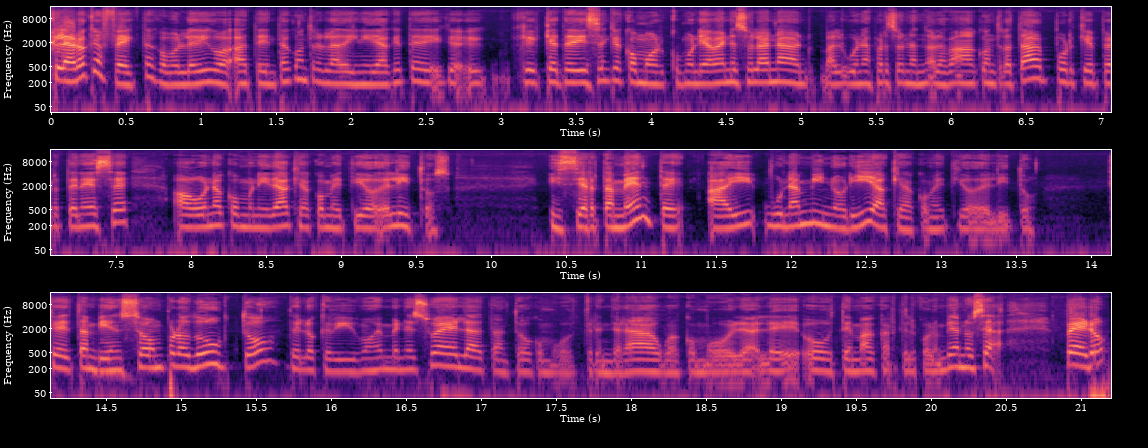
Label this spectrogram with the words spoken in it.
Claro que afecta, como le digo, atenta contra la dignidad que te, que, que- te dicen que como comunidad venezolana algunas personas no las van a contratar porque pertenece a una comunidad que ha cometido delitos. Y ciertamente hay una minoría que ha cometido delitos, que también son producto de lo que vivimos en Venezuela, tanto como Tren de Aragua, como la- le- o tema cartel colombiano, o sea, pero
